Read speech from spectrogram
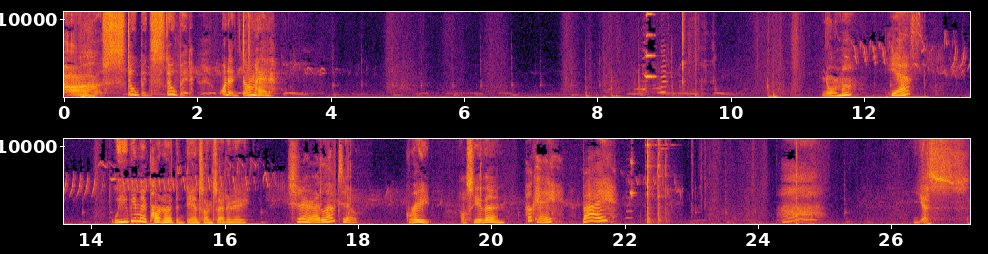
Ah, stupid, stupid. What a dumbhead. Norma, Yes? will you be my partner at the dance on Saturday? Sure, I'd love to. Great. I'll see you then. Okay. Bye. Yes.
